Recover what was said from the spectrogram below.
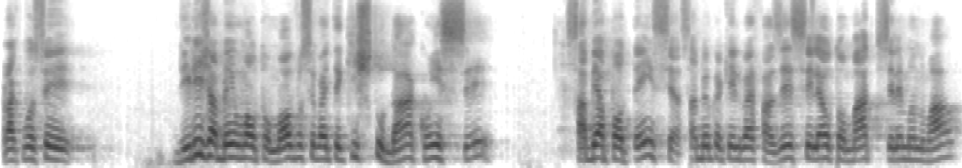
Para que você dirija bem um automóvel, você vai ter que estudar, conhecer saber a potência, saber o que, é que ele vai fazer, se ele é automático, se ele é manual.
